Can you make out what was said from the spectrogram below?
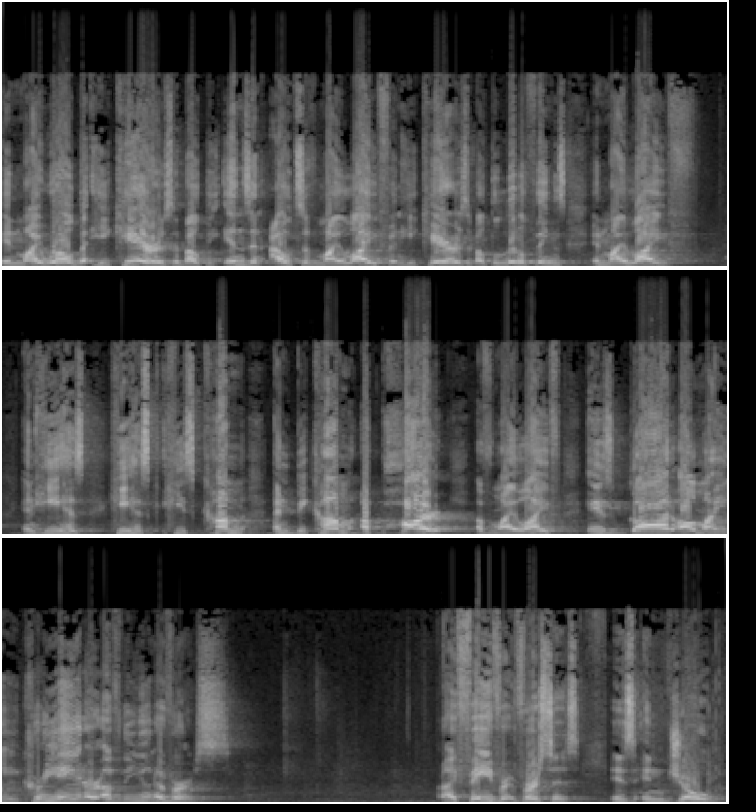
in my world, that He cares about the ins and outs of my life and He cares about the little things in my life and he has he has he's come and become a part of my life is God Almighty, creator of the universe. One of my favorite verses is in Job.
